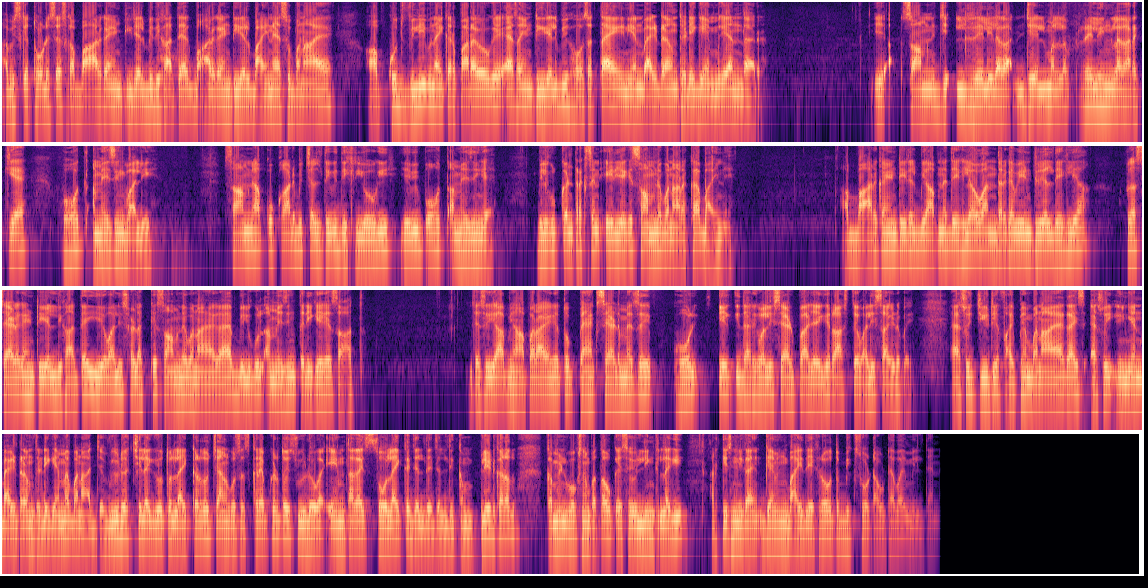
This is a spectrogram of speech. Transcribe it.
अब इसके थोड़े से इसका बाहर का इंटीरियर भी दिखाते हैं। बाहर का इंटीरियर भाई ने ऐसे बनाया है। आप खुद बिलीव नहीं कर पा रहे होगे, ऐसा इंटीरियर भी हो सकता है Indian bike drive three game के अंदर। ये सामने रेली लगा, जेल मतलब रेलिंग लगा रखी है। बहुत अमेजिंग वाली। सामने आपको कार भी चलती हुई दिख रही होगी। ये भी बहुत अमेजिंग है। बिल्कुल कंस्ट्रक्शन एरिया के सामने बना रखा है भाई ने। अब बाहर का इंटीरियर भी आपने देख लिया होगा, अंदर का भी इंटीरियर देख लिया। उसका साइड का इंटीरियर दिखाते हैं। ये वाली सड़क के सामने बनाया गया है, बिल्कुल अमेजिंग तरीके के साथ। जैसे ही आप यहाँ पर आएँगे तो बैक साइड में से और एक इधर वाली साइड पर आ जाएगी, रास्ते वाली साइड पे। ऐसे जी टी फाइव में बनाया है गाइस ऐसे ही Indian bike drum three game में बना जब वीडियो अच्छी लगी हो तो लाइक कर दो चैनल को सब्सक्राइब कर दो। इस वीडियो का एम था गाइस सो लाइक का जल्दी जल्दी कंप्लीट करा दो। कमेंट बॉक्स में बताओ कैसे लिंक लगी। और किसने गेमिंग भाई देख रहे हो तो बिग शॉट आउट है भाई, मिलते हैं।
